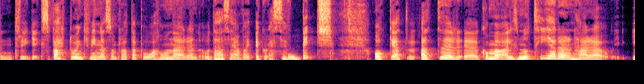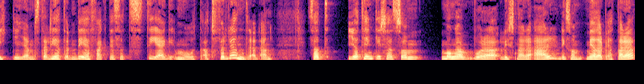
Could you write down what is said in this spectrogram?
en trygg expert och en kvinna som pratar på, hon är en, och det här säger han på aggressive mm. bitch. Och att, att komma, liksom notera den här icke-jämställdheten, det är faktiskt ett steg mot att förändra den. Så att jag tänker så här som många av våra lyssnare är liksom medarbetare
